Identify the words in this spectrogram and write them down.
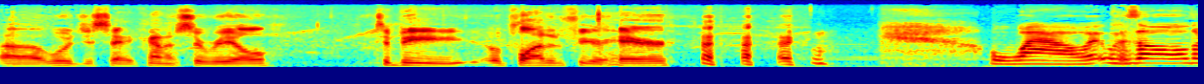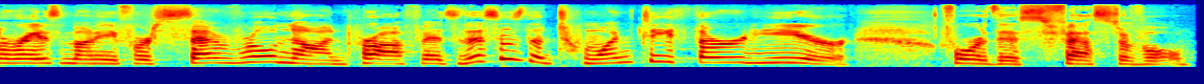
uh what would you say, kind of surreal to be applauded for your hair. Wow, it was all to raise money for several nonprofits. This is the 23rd year for this festival.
